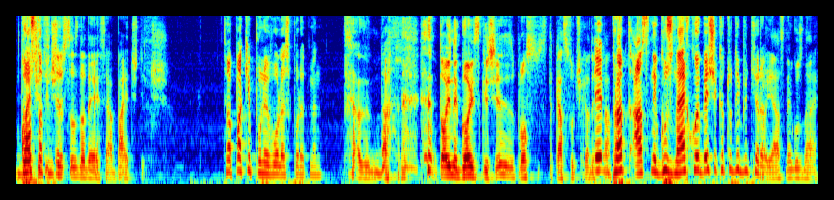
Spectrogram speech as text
доста в Байчетич ще създаде сега Байчетич. Това пак е по неволя, според мен. Да. Той не го искаше, просто така се случиха Е, нещата. брат, аз не го знаех кой беше като дебютира. Той аз не го знаех.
